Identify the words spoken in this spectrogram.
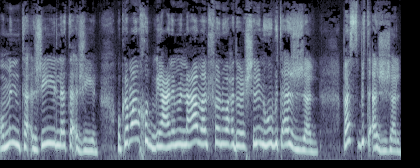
ومن تأجيل لتأجيل. وكمان خد يعني من عام 2021 هو بتأجل. بس بتأجل.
